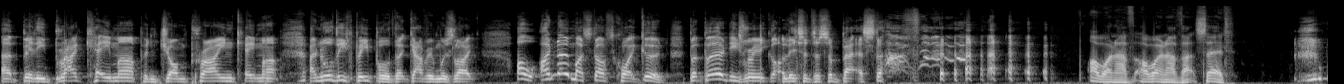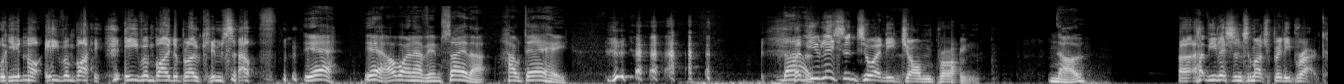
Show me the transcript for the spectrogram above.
uh, Billy Bragg came up, and John Prine came up, and all these people that Gavin was like, "Oh, I know my stuff's quite good, but Birdie's really got to listen to some better stuff." I won't have. I won't have that said. well, you're not even by even by the bloke himself. Yeah, yeah. I won't have him say that. How dare he? No. Have you listened to any John Prine? No. Uh, have you listened to much Billy Bragg?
